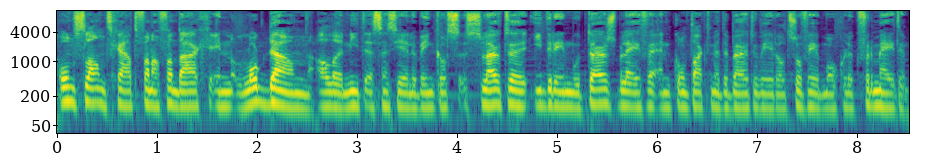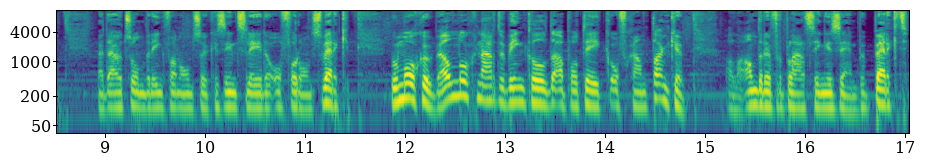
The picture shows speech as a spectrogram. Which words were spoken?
Ons land gaat vanaf vandaag in lockdown. Alle niet-essentiële winkels sluiten. Iedereen moet thuis blijven en contact met de buitenwereld zoveel mogelijk vermijden. Met uitzondering van onze gezinsleden of voor ons werk. We mogen wel nog naar de winkel, de apotheek of gaan tanken. Alle andere verplaatsingen zijn beperkt.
